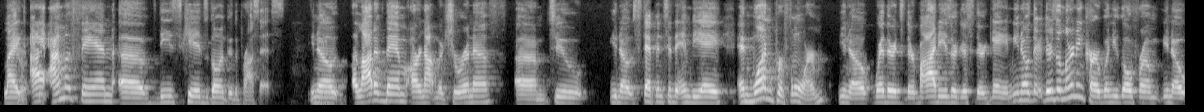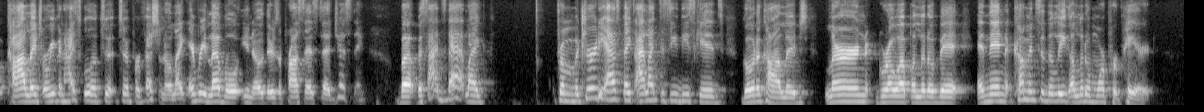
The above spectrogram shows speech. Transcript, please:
Like, sure. I, I'm a fan of these kids going through the process. You know, a lot of them are not mature enough um, to you know, step into the NBA and one perform, you know, whether it's their bodies or just their game. You know, there, there's a learning curve when you go from, you know, college or even high school to, to professional. Like every level, you know, there's a process to adjusting. But besides that, like from maturity aspects, I like to see these kids go to college, learn, grow up a little bit, and then come into the league a little more prepared.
